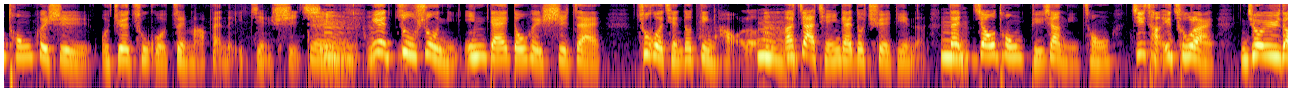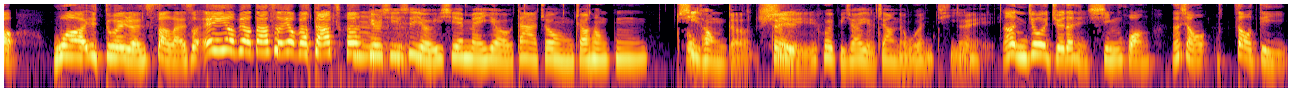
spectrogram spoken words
通会是我觉得出国最麻烦的一件事情，因为住宿你应该都会是在出国前都定好了，嗯，然后价钱应该都确定了，但交通，比如像你从机场一出来，你就会遇到。哇！一堆人上来说：“哎、欸，要不要搭车？要不要搭车？”尤其是有一些没有大众交通系统的，是会比较有这样的问题。对，然后你就会觉得很心慌，然后想到底。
